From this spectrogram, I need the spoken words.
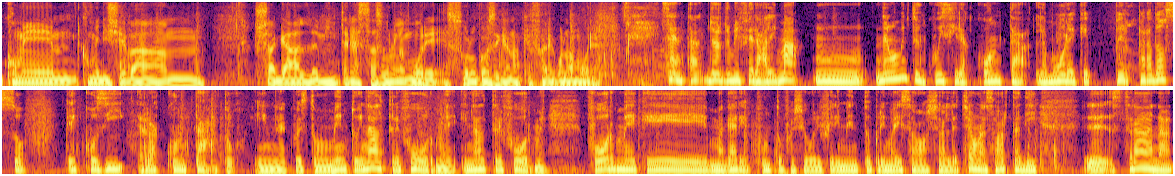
come, come, diceva um, Chagall, mi interessa solo l'amore e solo cose che hanno a che fare con l'amore. Senta, Giorgio Biferali, ma mh, mm, nel momento in cui si racconta l'amore che per paradosso è così raccontato in questo momento in altre forme, in altre forme, forme che magari appunto facevo riferimento prima ai social, c'è una sorta di eh, strana,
